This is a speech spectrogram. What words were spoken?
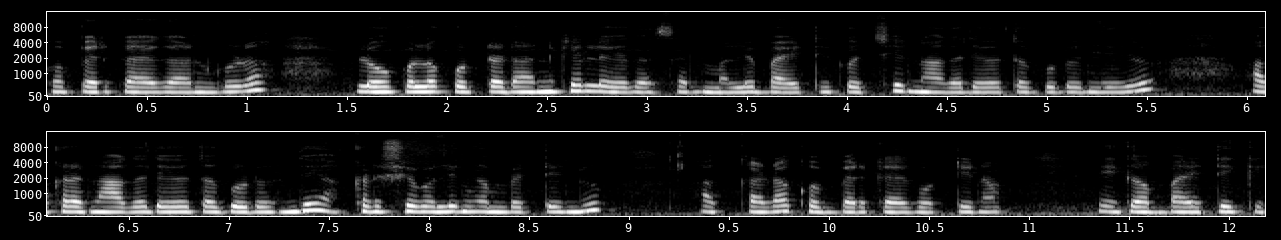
కొబ్బరికాయ కానీ కూడా లోపల కొట్టడానికే లేదు అసలు. మళ్ళీ బయటికి వచ్చి నాగదేవత గుడి ఉంది అక్కడ నాగదేవత గుడి ఉంది. అక్కడ శివలింగం పెట్టిండు అక్కడ కొబ్బరికాయ కొట్టినాం. ఇక బయటికి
